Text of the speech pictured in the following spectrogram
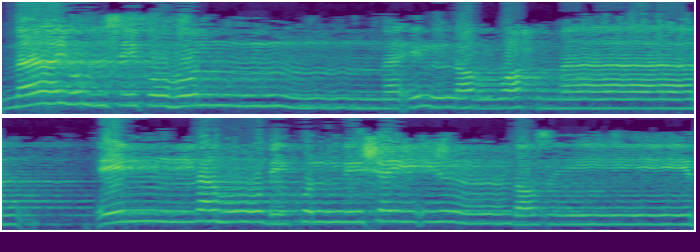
ما يمسكهن إلا الرحمن إنه بكل شيء بصير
